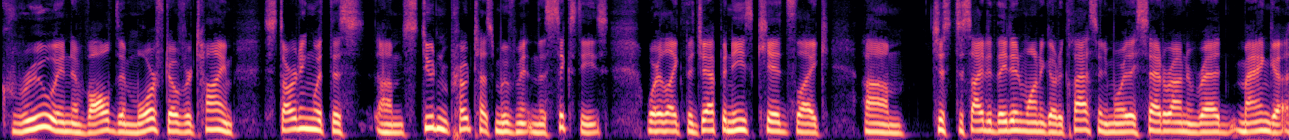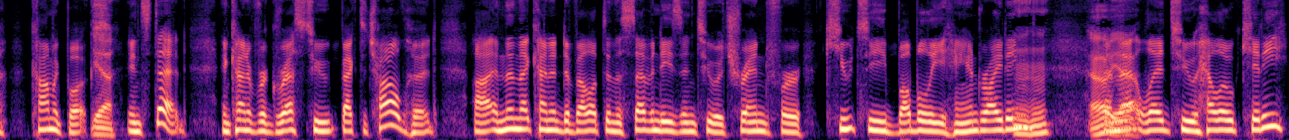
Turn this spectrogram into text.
grew and evolved and morphed over time, starting with this um, student protest movement in the 60s, where like the Japanese kids like um, just decided they didn't want to go to class anymore. They sat around and read manga, comic books Yeah. instead, and kind of regressed to back to childhood. Uh, and then that kind of developed in the 70s into a trend for cutesy, bubbly handwriting. Oh, and yeah. that led to Hello Kitty.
